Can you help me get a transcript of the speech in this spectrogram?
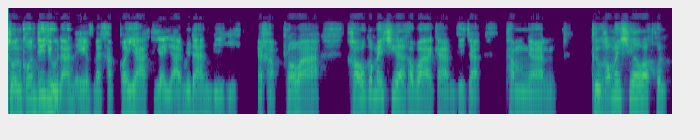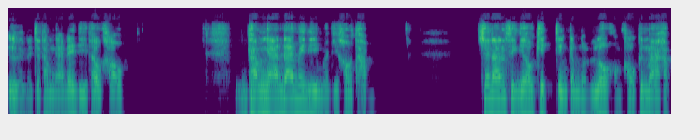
ส่วนคนที่อยู่ด้าน S นะครับ ก็ยากที่จะย้ายไปด้าน B อีกนะครับ เพราะว่าเขาก็ไม่เชื่อครับว่าการที่จะทำงาน คือเขาไม่เชื่อว่าคนอื่นจะทำงานได้ดีเท่าเขาทำงานได้ไม่ดีเหมือนที่เขาทำ ฉะนั้นสิ่งที่เขาคิดจึงกำหนดโลกของเขาขึ้นมาครับ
